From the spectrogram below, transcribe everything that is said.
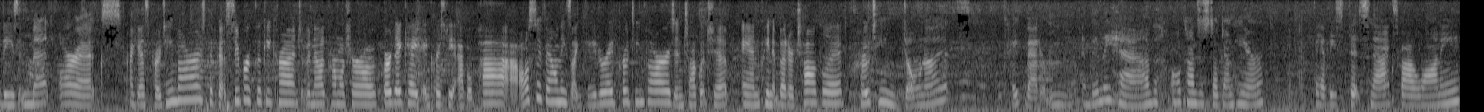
these Met RX, I guess, protein bars? They've got super cookie crunch, vanilla caramel churro, birthday cake, and crispy apple pie. I also found these like Gatorade protein bars and chocolate chip and peanut butter chocolate, protein donuts cake batter. Mm. And then they have all kinds of stuff down here. They have these Fit Snacks by Alani.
